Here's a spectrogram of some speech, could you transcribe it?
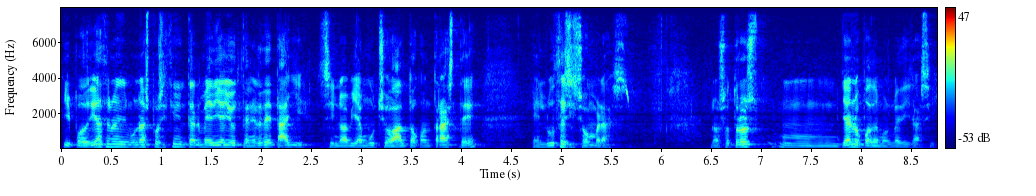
y podría hacer una exposición intermedia y obtener detalle, si no había mucho alto contraste, en luces y sombras. Nosotros mm, ya no podemos medir así.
